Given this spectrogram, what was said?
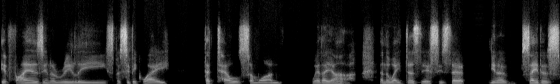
it fires in a really specific way that tells someone where they are. And the way it does this is that, you know, say there's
